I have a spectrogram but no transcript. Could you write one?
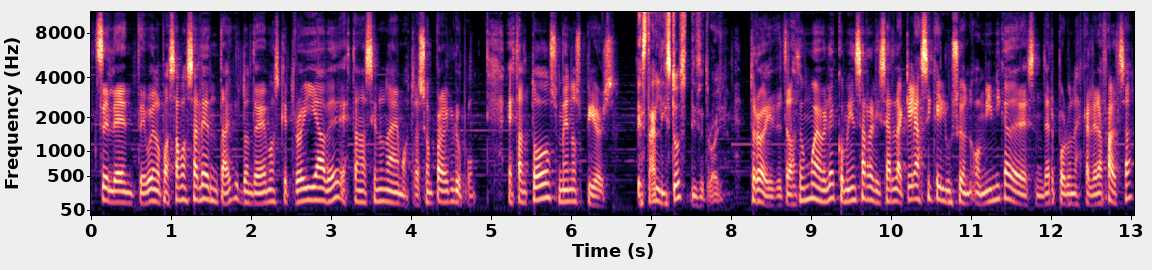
Excelente. Bueno, pasamos a Lentag, donde vemos que Troy y Ave están haciendo una demostración para el grupo. Están todos menos Pierce. ¿Están listos? Dice Troy. Troy, detrás de un mueble, comienza a realizar la clásica ilusión o mímica de descender por una escalera falsa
